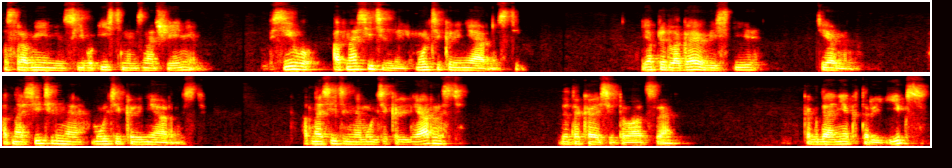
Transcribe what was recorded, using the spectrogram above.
по сравнению с его истинным значением в силу относительной мультиколлинеарности. Я предлагаю ввести термин «относительная мультиколлинеарность». Относительная мультиколлинеарность – это такая ситуация, когда некоторый x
